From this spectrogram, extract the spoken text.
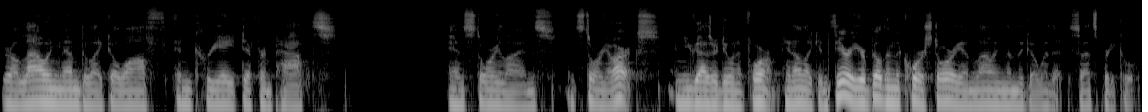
you're allowing them to like go off and create different paths and storylines and story arcs and you guys are doing it for them you know like in theory you're building the core story and allowing them to go with it so that's pretty cool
